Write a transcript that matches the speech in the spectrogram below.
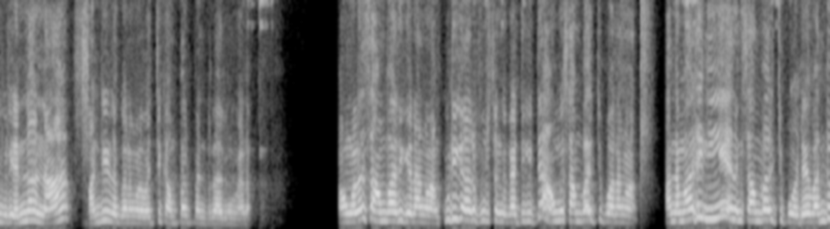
இவர் என்னன்னா வண்டியில இருக்கிறவங்கள வச்சு கம்பேர் பண்றாருங்க மேடம். அவங்களாம் சம்பாதிக்கிறாங்களாம். குடிகார புருஷங்க கட்டிக்கிட்டு அவங்க சம்பாதிச்சு போறாங்களாம். அந்த மாதிரி நீ எனக்கு சம்பாதிச்சு போடு. வந்து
